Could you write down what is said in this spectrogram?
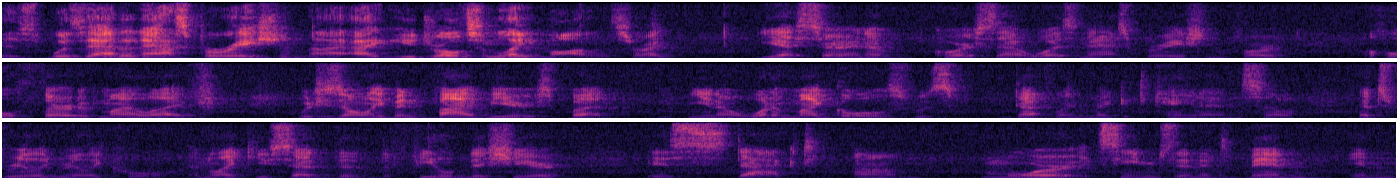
is, was that an aspiration? I, I, you drove some late models, right? Yes, sir, and of course that was an aspiration for a whole third of my life, which has only been five years. But you know, one of my goals was definitely to make it to K&N, so that's really really cool. And like you said, the the field this year is stacked, um, more it seems than it's been in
